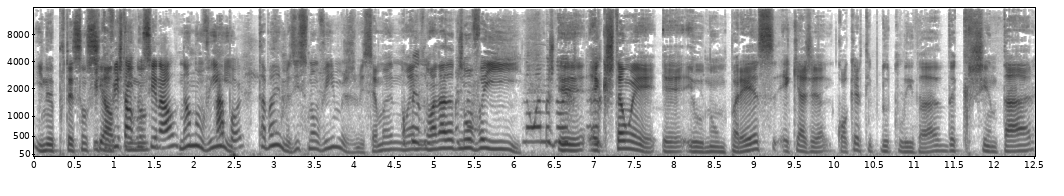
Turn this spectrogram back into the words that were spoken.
e na proteção social. E tu viste algum não... sinal? Não, não vi. Ah, pois. Está bem, mas isso não vi, mas isso é uma, não, é, não há nada de novo não, aí. Não é, mas não é. Uh, a questão é, eu não me parece, é que haja qualquer tipo de utilidade de acrescentar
